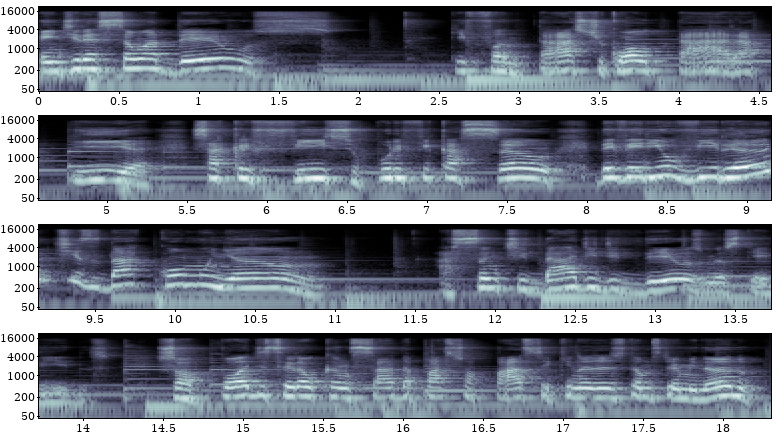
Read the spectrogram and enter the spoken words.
em direção a Deus. Que fantástico altar, a pia, sacrifício, purificação deveriam vir antes da comunhão. A santidade de Deus, meus queridos, só pode ser alcançada passo a passo, e aqui nós já estamos terminando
